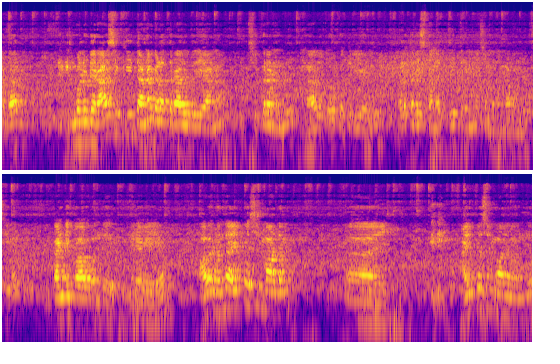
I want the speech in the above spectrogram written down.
மாட்டார். உங்களுடைய ராசிக்கு தன கலத்தராதிபதியான சுக்கிரன் வந்து மாத துவக்கத்திலேயே வந்து கலத்தர ஸ்தானத்துக்கு திருமண சம்பந்தமான முயற்சிகள் கண்டிப்பாக வந்து நிறைவேறும். அவர் வந்து ஐப்பசி மாதம் ஐப்பசி மாதம் வந்து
